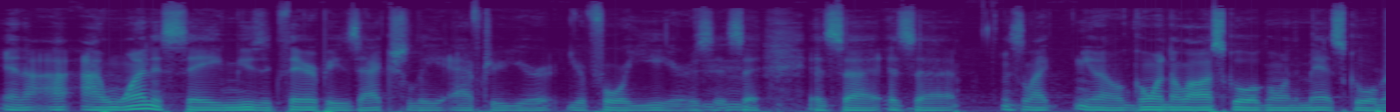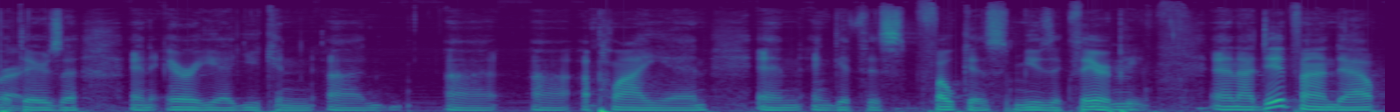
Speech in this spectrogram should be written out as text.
and I, I want to say music therapy is actually after your your four years. Mm-hmm. It's a it's a it's a it's like you know going to law school, going to med school, right. but there's a an area you can uh, uh, uh, apply in and, and get this focus music therapy. Mm-hmm. And I did find out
